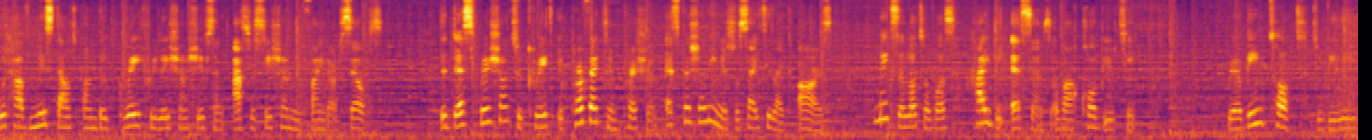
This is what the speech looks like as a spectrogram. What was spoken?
would have missed out on the great relationships and association we find ourselves. The desperation to create a perfect impression, especially in a society like ours, makes a lot of us hide the essence of our core beauty. We are being taught to believe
